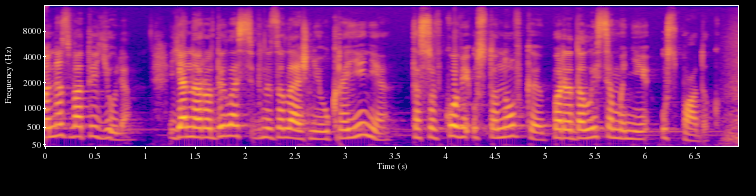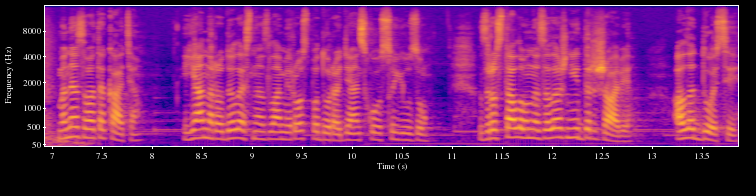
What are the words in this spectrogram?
Мене звати Юля. Я народилась в незалежній Україні, та совкові установки передалися мені у спадок. Мене звати Катя. Я народилась на зламі розпаду Радянського Союзу. Зростала у незалежній державі, але досі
